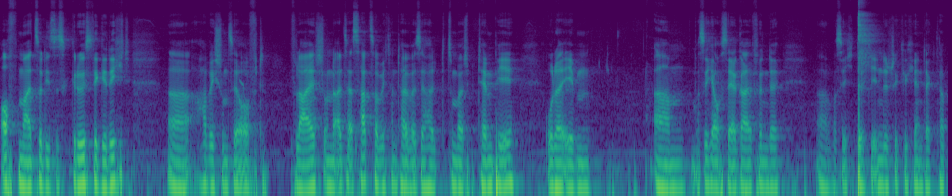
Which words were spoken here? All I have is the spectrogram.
oftmals so dieses größte Gericht, äh, habe ich schon sehr oft Fleisch und als Ersatz habe ich dann teilweise halt zum Beispiel Tempeh oder eben, ähm, was ich auch sehr geil finde, äh, was ich durch die indische Küche entdeckt habe,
